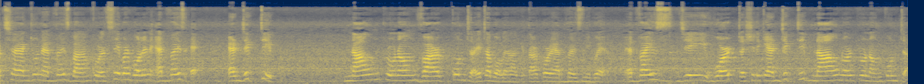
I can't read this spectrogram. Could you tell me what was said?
আচ্ছা একজন অ্যাডভাইস বানান করেছে। এবার বলেন advice adjective noun pronoun verb কোনটা, এটা বলেন আগে, তারপরে অ্যাডভাইস নিব অ্যাডভাইস যেই ওয়ার্ডটা সেটাকে অ্যাডজেক্টিভ নাউন অর প্রোনাউন কোনটা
